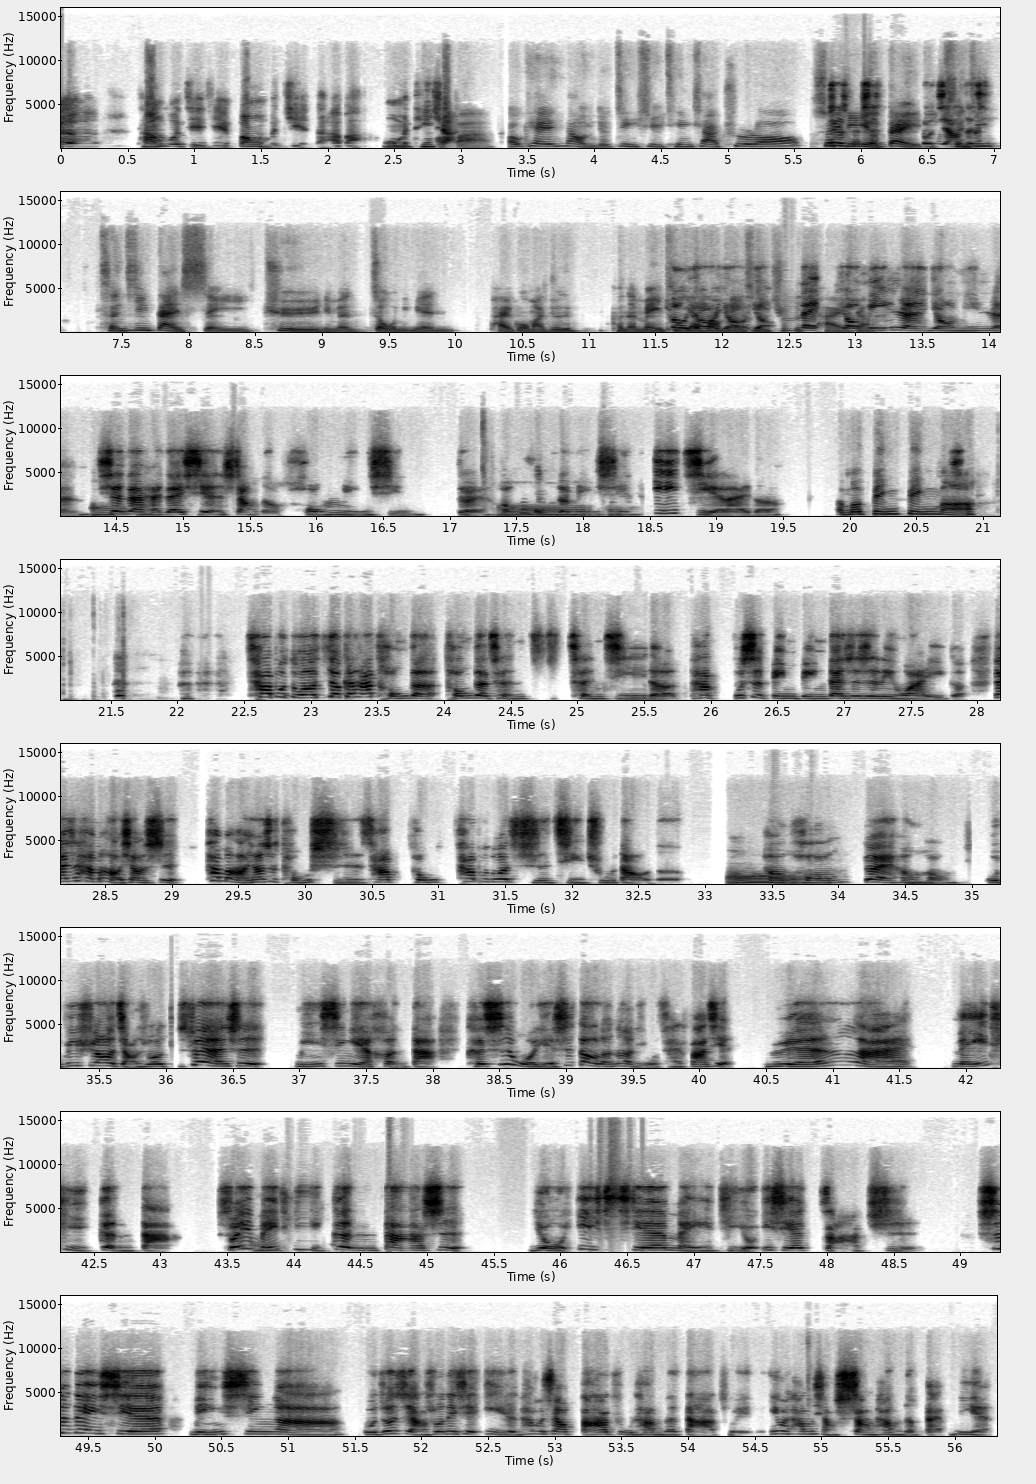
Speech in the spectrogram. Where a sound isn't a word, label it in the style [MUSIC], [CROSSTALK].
糖果姐姐帮我们解答吧。我们听下吧。OK，那我们就继续听下去喽。所以你有带曾经曾经带谁去你们州里面拍过吗？就是。可能媒体要把明星去拍有，有，有名人，有名人，哦、现在还在线上的红明星，对，很红的明星，一、哦、姐来的，什么冰冰嘛？[LAUGHS] 差不多，就跟他同个同个层层级的，他不是冰冰，但是是另外一个，但是他们好像是，他们好像是同时差同差不多时期出道的，哦，很红，对，很红。嗯、我必须要讲说，虽然是明星也很大，可是我也是到了那里，我才发现。原来媒体更大，所以媒体更大是有一些媒体，有一些杂志，是那些明星啊，我就讲说那些艺人，他们是要扒住他们的大腿的，因为他们想上他们的版面。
